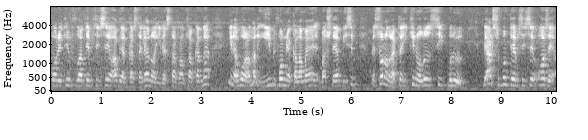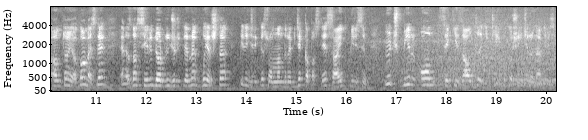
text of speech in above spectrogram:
Poriti Flat temsilcisi Javier Castellano ile start alan Safkan'da yine bu aralar iyi bir form yakalamaya başlayan bir isim. Ve son olarak da 2 nolu Silk Blue bir Arsup'un temsilcisi Jose Antonio Gomez de en azından seri dördüncülüklerine bu yarışta birincilikle sonlandırabilecek kapasiteye sahip bir isim. 3, 1, 10, 8, 6, 2 bu koşu için önemli bir isim.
